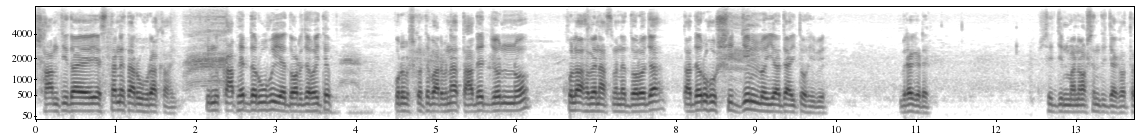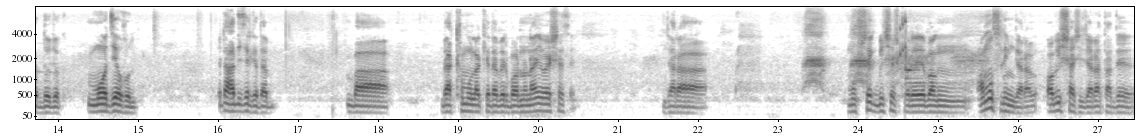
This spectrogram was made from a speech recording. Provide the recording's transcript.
শান্তিদয় স্থানে তার রুহু রাখা হয়। কিন্তু কাফেরদের রুহু এ দরজা হইতে প্রবেশ করতে পারবে না। তাদের জন্য খোলা হবে না আসমানের দরজা। তাদের রুহু সিজ্জিন লইয়া যাইতে হইবে। ব্র্যাকেটে। সিজ্জিন মানে অশান্তির জায়গা, অর্থাৎ দোজক। মজেহুল। এটা হাদিসের খেতাব বা ব্যাখ্যামূলক খেতাবের বর্ণনায় এসেছে। যারা মুশেক বিশেষ করে এবং অমুসলিম যারা, অবিশ্বাসী যারা, তাদের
